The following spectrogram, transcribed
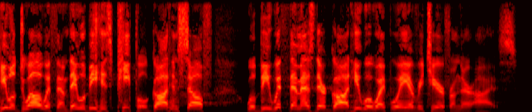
he will dwell with them. They will be his people. God himself will be with them as their God. He will wipe away every tear from their eyes.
